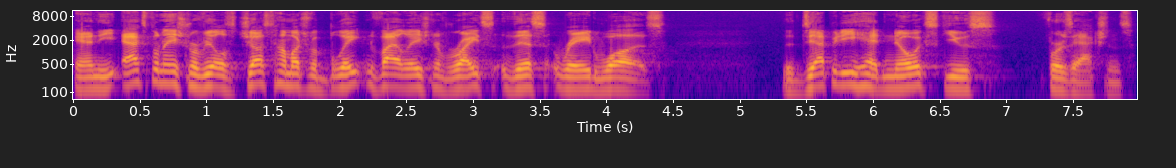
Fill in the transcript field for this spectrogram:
And the explanation reveals just how much of a blatant violation of rights this raid was. The deputy had no excuse for his actions.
